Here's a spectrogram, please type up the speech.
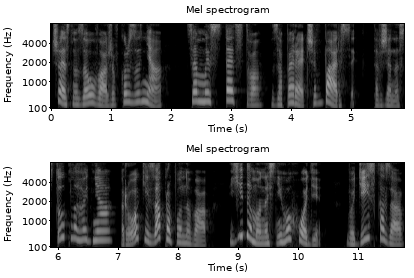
чесно зауважив козеня. Це мистецтво, заперечив Барсик. Та вже наступного дня Рокі запропонував їдемо на снігоході. Водій сказав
